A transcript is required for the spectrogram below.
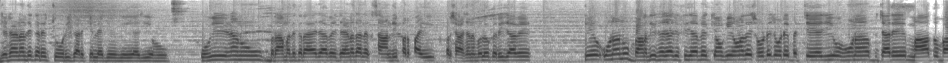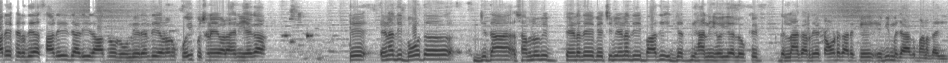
ਜਿਹੜਾ ਇਹਨਾਂ ਦੇ ਘਰੇ ਚੋਰੀ ਕਰਕੇ ਲੈ ਕੇ ਗਏ ਆ ਜੀ ਉਹ ਉਹ ਵੀ ਇਹਨਾਂ ਨੂੰ ਬਰਾਮਦ ਕਰਾਇਆ ਜਾਵੇ ਜਾਂ ਇਹਨਾਂ ਦਾ ਨੁਕਸਾਨ ਦੀ ਭਰਪਾਈ ਪ੍ਰਸ਼ਾਸਨ ਵੱਲੋਂ ਕਰੀ ਜਾਵੇ ਤੇ ਉਹਨਾਂ ਨੂੰ ਬਣਦੀ ਸਜ਼ਾ ਦਿੱਤੀ ਜਾਵੇ ਕਿਉਂਕਿ ਉਹਨਾਂ ਦੇ ਛੋਟੇ ਛੋਟੇ ਬੱਚੇ ਆ ਜੀ, ਉਹ ਹੁਣ ਵਿਚਾਰੇ ਮਾਂ ਤੋਂ ਬਾਹਰੇ ਫਿਰਦੇ ਆ, ਸਾਰੀ ਦਿਹਾੜੀ ਰਾਤ ਨੂੰ ਰੋਂਦੇ ਰਹਿੰਦੇ ਆ, ਉਹਨਾਂ ਨੂੰ ਕੋਈ ਪੁੱਛਣੇ ਵਾਲਾ ਹੈ ਨਹੀਂ ਹੈਗਾ। ਤੇ ਇਹਨਾਂ ਦੀ ਬਹੁਤ ਜਿੱਦਾਂ ਸਮਝ ਲਓ ਵੀ ਪਿੰਡ ਦੇ ਵਿੱਚ ਵੀ ਇਹਨਾਂ ਦੀ ਬਾਦੀ ਇੱਜ਼ਤ ਦੀ ਹਾਨੀ ਹੋਈ ਆ, ਲੋਕੀ ਗੱਲਾਂ ਕਰਦੇ ਆ, ਟੌਂਟ ਕਰਕੇ, ਇਹ ਵੀ ਮਜ਼ਾਕ ਬਣਦਾ ਜੀ।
